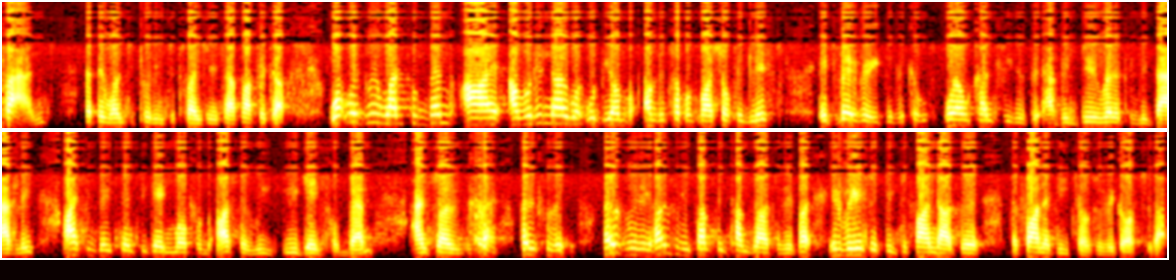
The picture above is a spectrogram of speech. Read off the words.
plans that they want to put into place in South Africa. What would we want from them? I, I wouldn't know what would be on, on the top of my shopping list. It's very, very difficult. Oil countries have been doing relatively badly. I think they tend to gain more from us than we, we gain from them. And so hopefully, hopefully, hopefully something comes out of it. But it'll be interesting to find out the, the finer details with regards to that.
